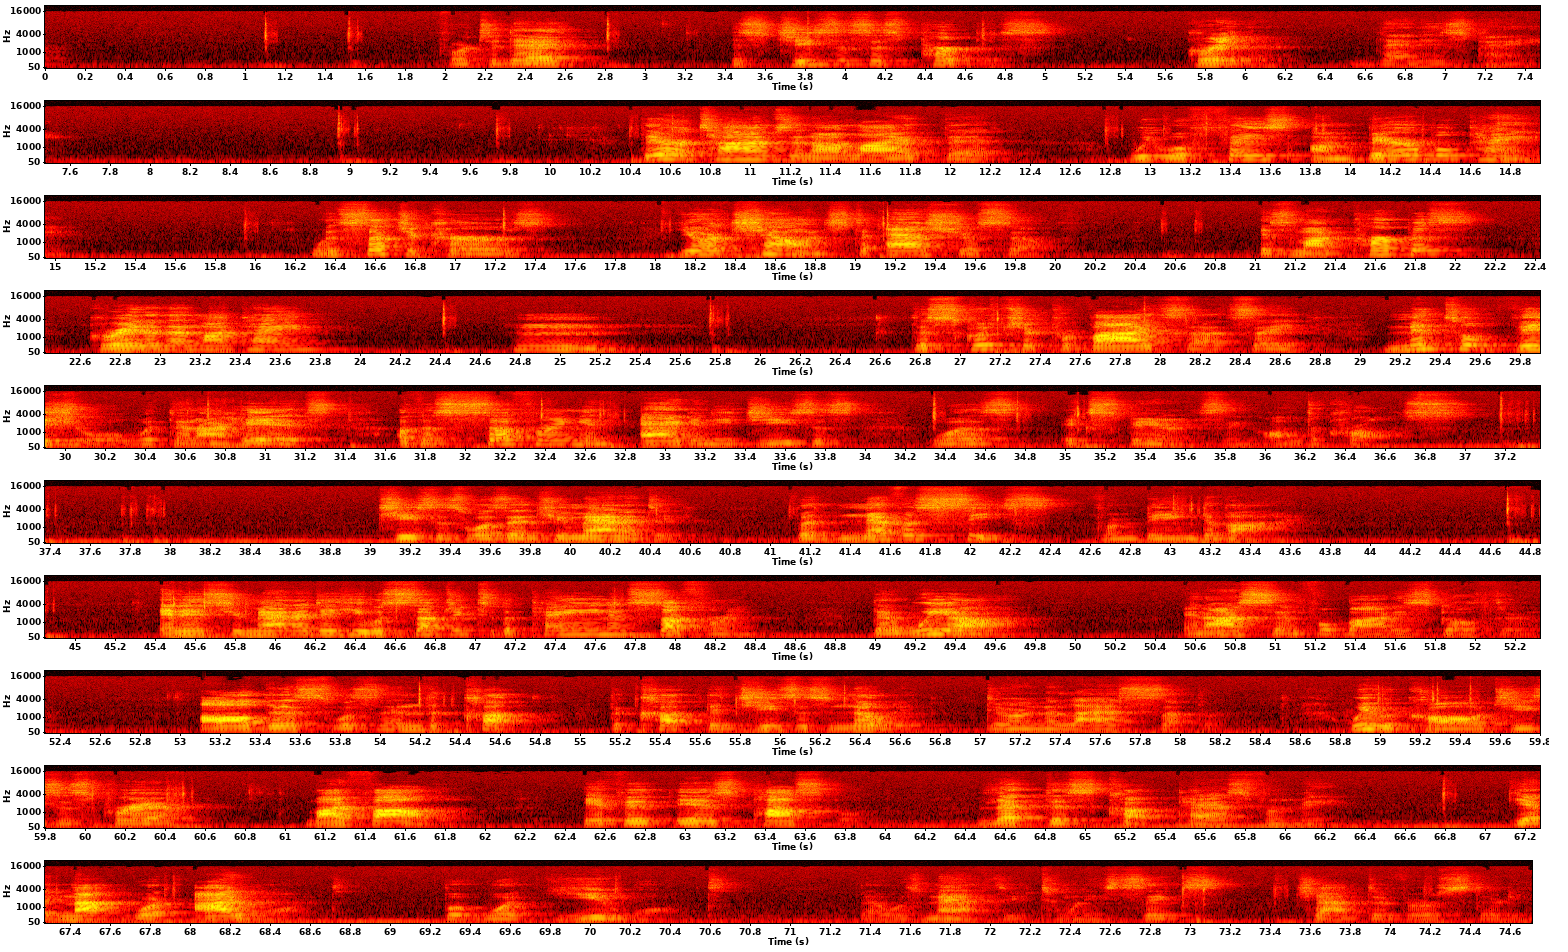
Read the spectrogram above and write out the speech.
for today is Jesus' purpose greater than his pain. There are times in our life that we will face unbearable pain. When such occurs, you are challenged to ask yourself, is my purpose greater than my pain? Hmm. The scripture provides us a mental visual within our heads of the suffering and agony Jesus was experiencing on the cross. Jesus was in humanity, but never ceased from being divine. In his humanity, he was subject to the pain and suffering that we are and our sinful bodies go through. All this was in the cup, the cup that Jesus noted during the Last Supper. We recall Jesus' prayer My Father, if it is possible, let this cup pass from me. Yet not what I want, but what you want. That was Matthew 26, chapter, verse 39.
